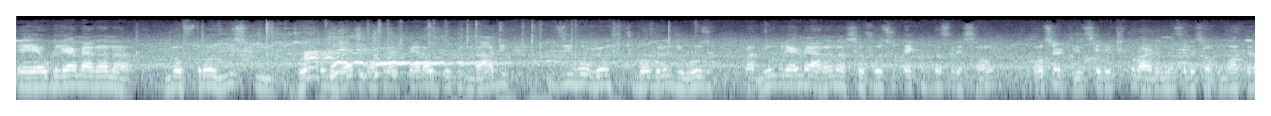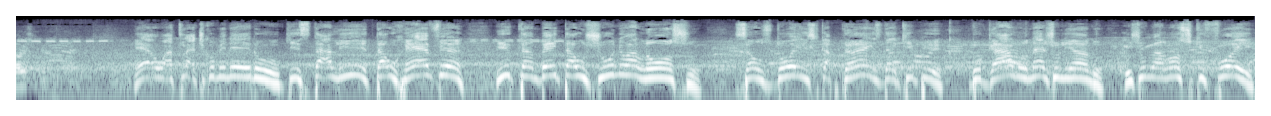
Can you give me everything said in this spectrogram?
é, o Guilherme Arana mostrou isso, que o Atlético era a oportunidade de desenvolver um futebol grandioso. Para mim, o Guilherme Arana, se eu fosse o técnico da seleção, com certeza seria titular da minha seleção como lateral esquerdo. É o Atlético Mineiro que está ali, está o Hever e também está o Júnior Alonso. São os dois capitães da equipe do Galo, né, Juliano? O Júnior Alonso que foi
